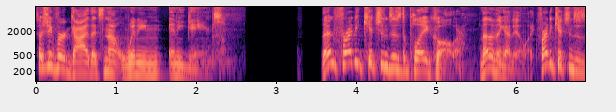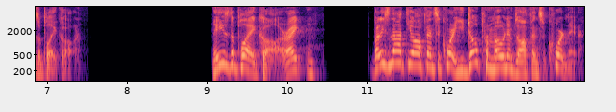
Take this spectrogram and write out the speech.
especially for a guy that's not winning any games. Then Freddie Kitchens is the play caller. Another thing I didn't like. Freddie Kitchens is the play caller. He's the play caller, right? But he's not the offensive coordinator. You don't promote him to offensive coordinator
